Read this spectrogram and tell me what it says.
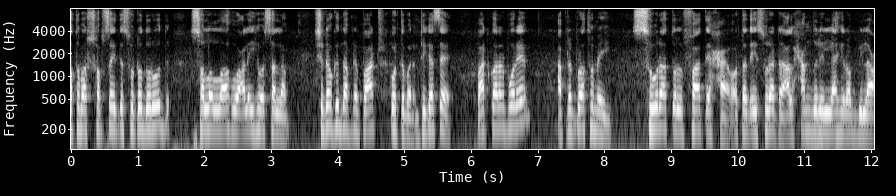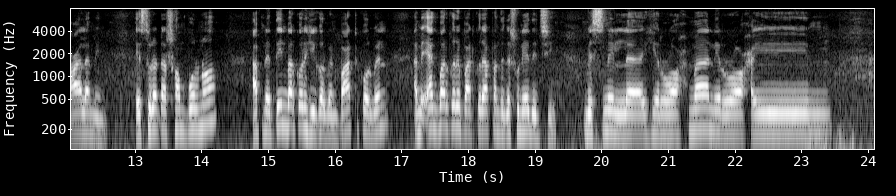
অথবা সবসাইতে ছোট দরুদ সাল্লাল্লাহু আলাইহি ওয়াসাল্লাম, সেটাও কিন্তু আপনি পাঠ করতে পারেন, ঠিক আছে? পাঠ করার পরে আপনি প্রথমেই সূরাতুল ফাতেহা, অর্থাৎ এই সূরাটা আলহামদুলিল্লাহি রব্বিল আলামিন, এই সূরাটা সম্পূর্ণ আপনি তিনবার করে কী করবেন? পাঠ করবেন। আমি একবার করে পাঠ করে আপনাদেরকে শুনিয়ে দিচ্ছি। বিসমিল্লাহির রহমান রহিম।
